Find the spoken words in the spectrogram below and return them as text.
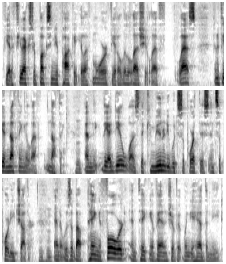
If you had a few extra bucks in your pocket, you left more. If you had a little less, you left less. And if you had nothing, you left nothing. Hmm. And the, the idea was the community would support this and support each other. Mm-hmm. And it was about paying it forward and taking advantage of it when you had the need.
